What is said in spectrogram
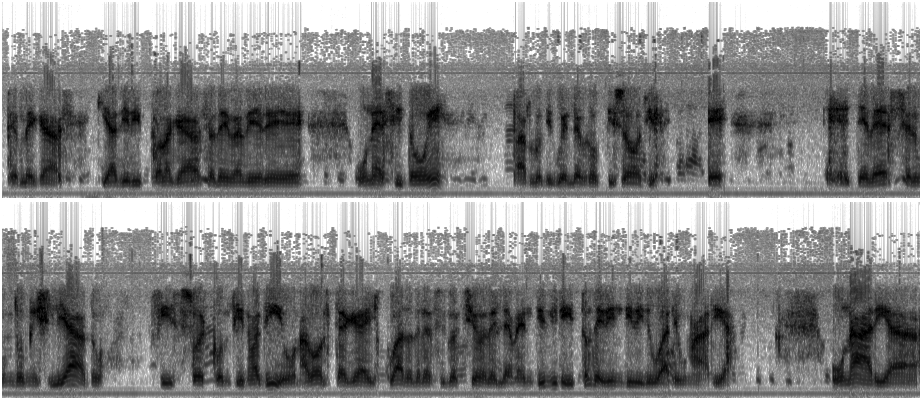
per le case. Chi ha diritto alla casa deve avere un esito E, parlo di quelle provvisorie, e, e deve essere un domiciliato fisso e continuativo. Una volta che hai il quadro della situazione degli aventi diritto devi individuare un'area. Un'area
